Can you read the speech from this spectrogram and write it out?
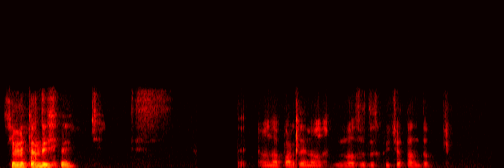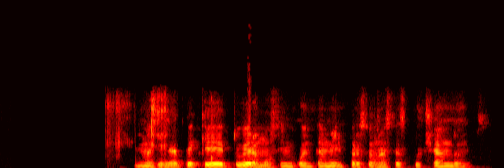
¿Sí me entendiste? En una parte no, no se te escucha tanto. Imagínate que tuviéramos 50 mil personas escuchándonos.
